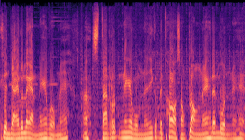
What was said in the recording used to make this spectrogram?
เคลื่อนย้ายรถแล้วกันนะครับผมนะฮะอะสตาร์ทรถนะครับผมนะนี่ก็เป็นท่อสองปล่องนะด้านบนนะฮะ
